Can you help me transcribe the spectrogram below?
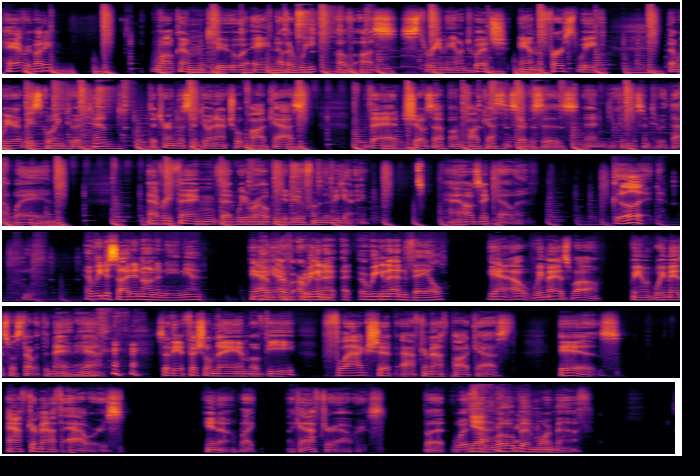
Hey, everybody. Welcome to another week of us streaming on Twitch, and the first week that we are at least going to attempt to turn this into an actual podcast that shows up on podcasting services, and you can listen to it that way, and everything that we were hoping to do from the beginning. How's it going? Good. Have we decided on a name yet? Yeah, Are, yeah. are, are we gonna Are we gonna unveil? Yeah. Oh, we may as well. We, we may as well start with the name. Yeah. so the official name of the flagship Aftermath podcast is Aftermath Hours. You know, like like after hours, but with Yeah. a little bit more math.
